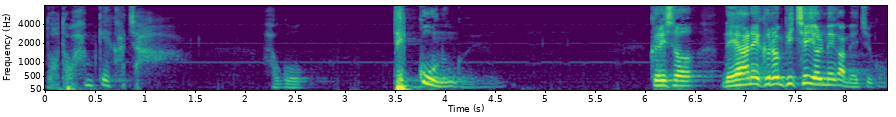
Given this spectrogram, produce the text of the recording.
너도 함께 가자 하고 데리고 오는 거예요. 그래서 내 안에 그런 빛의 열매가 맺히고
